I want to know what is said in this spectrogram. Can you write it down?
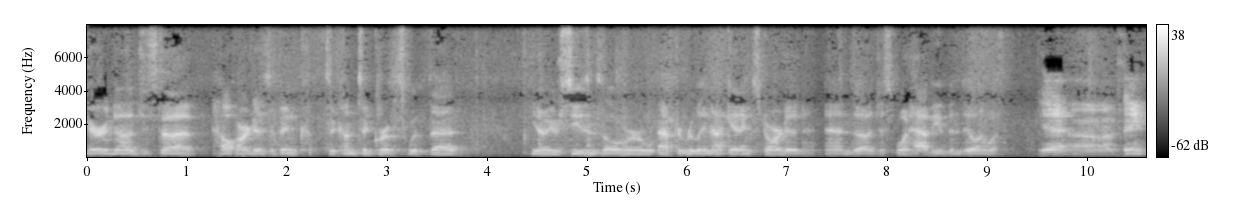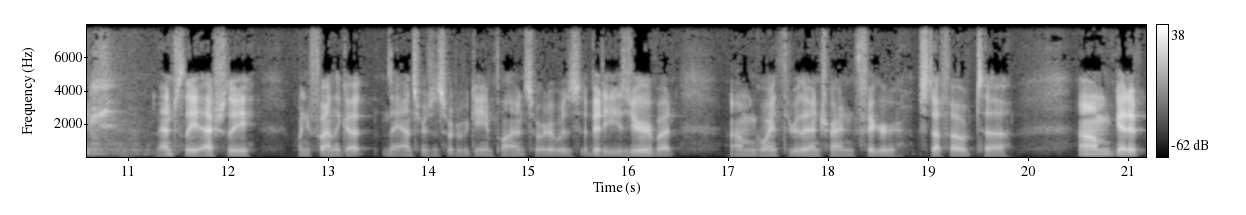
Jared, uh, just uh, how hard has it been to come to grips with that? You know, your season's over after really not getting started, and uh, just what have you been dealing with? Yeah, uh, I think mentally, actually, when you finally got the answers and sort of a game plan, sort of was a bit easier. But um, going through that and trying to figure stuff out to um, get it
